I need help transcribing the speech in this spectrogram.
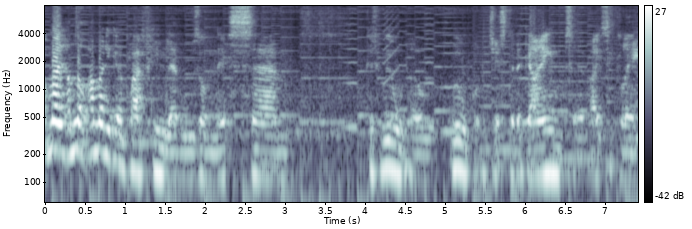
I'm, only, I'm not. I'm only going to play a few levels on this because um, we all know we all got the gist of the game. So basically,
